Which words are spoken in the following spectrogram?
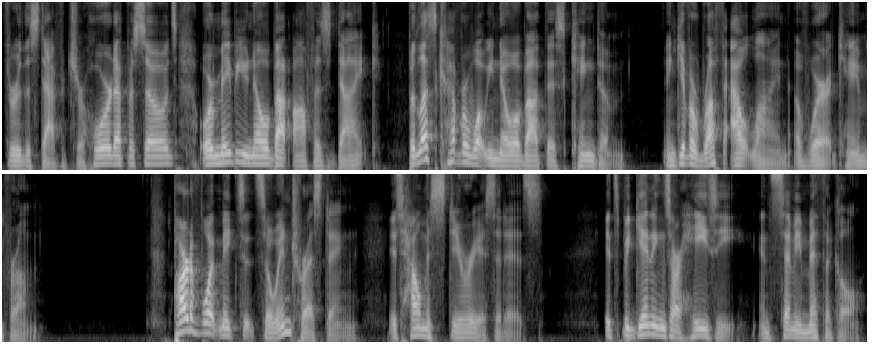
through the Staffordshire Hoard episodes, or maybe you know about Offa's Dyke. But let's cover what we know about this kingdom and give a rough outline of where it came from. Part of what makes it so interesting is how mysterious it is. Its beginnings are hazy and semi mythical.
